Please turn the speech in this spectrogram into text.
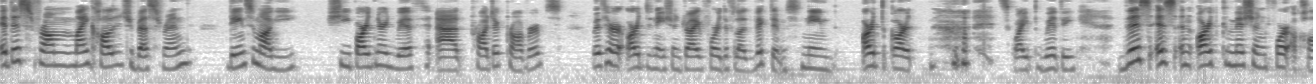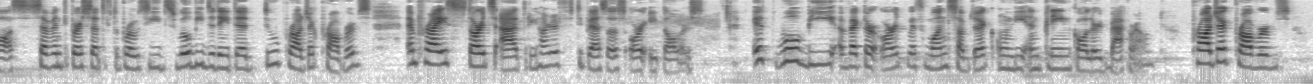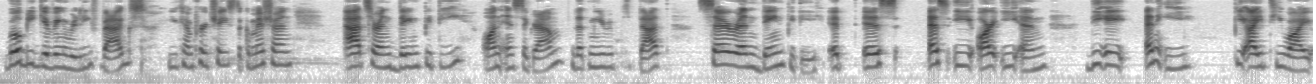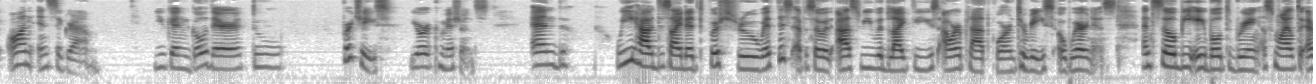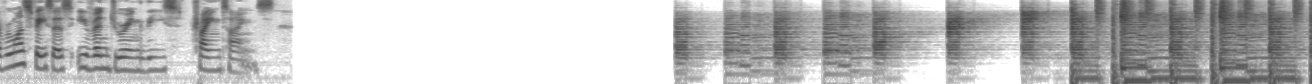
it is from my college best friend, Dane Sumagi. She partnered with at Project Proverbs with her art donation drive for the flood victims named Art Cart. it's quite witty. This is an art commission for a cause. 70% of the proceeds will be donated to Project Proverbs, and price starts at 350 pesos or $8. It will be a vector art with one subject only and plain colored background. Project Proverbs will be giving relief bags. You can purchase the commission at Serendipity on Instagram. Let me repeat that. Serendipity. It is S E R E N D A N E P I T Y on Instagram. You can go there to purchase your commissions. And we have decided to push through with this episode as we would like to use our platform to raise awareness and still be able to bring a smile to everyone's faces even during these trying times.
